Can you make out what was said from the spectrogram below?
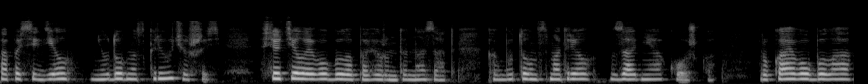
Папа сидел, неудобно скрючившись. Все тело его было повернуто назад, как будто он смотрел в заднее окошко. Рука его была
